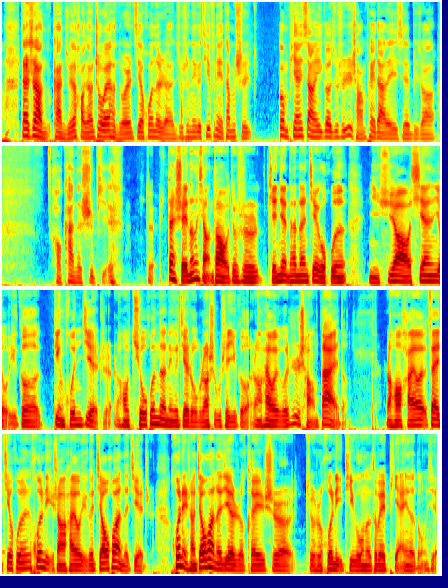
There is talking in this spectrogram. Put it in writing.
但是感觉好像周围很多人结婚的人，就是那个 Tiffany 他们是更偏向一个就是日常佩戴的一些比较。好看的视频，对，但谁能想到，就是简简单单结个婚，你需要先有一个订婚戒指，然后求婚的那个戒指我不知道是不是一个，然后还有一个日常戴的，然后还要在结婚婚礼上还有一个交换的戒指。婚礼上交换的戒指可以是就是婚礼提供的特别便宜的东西，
